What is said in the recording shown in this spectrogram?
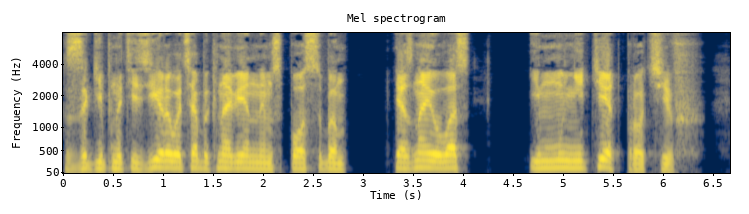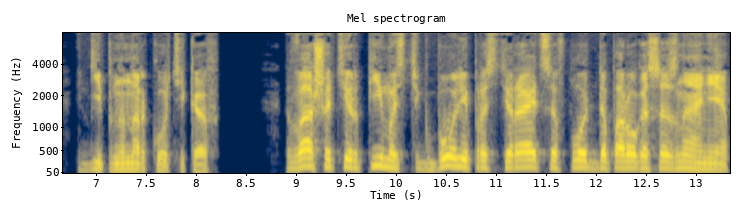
загипнотизировать обыкновенным способом. Я знаю, у вас иммунитет против гипнонаркотиков. Ваша терпимость к боли простирается вплоть до порога сознания.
